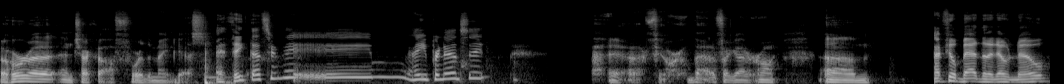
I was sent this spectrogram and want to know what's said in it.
Uhura and Chekov were the main guests. I think that's her name. How you pronounce it? Yeah, I feel real bad if I got it wrong. Um, I feel bad that I don't know.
